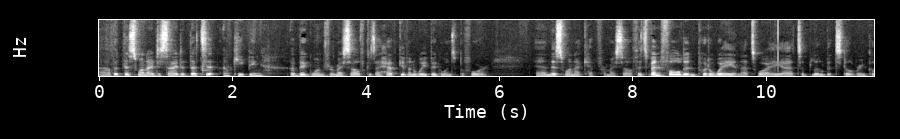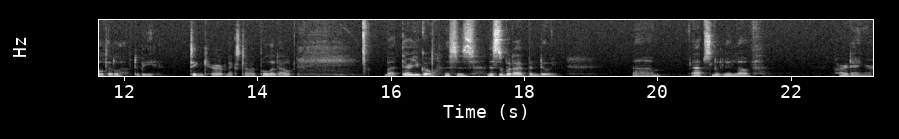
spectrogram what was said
Uh, but this one I decided that's it. I'm keeping a big one for myself because I have given away big ones before. And this one I kept for myself. It's been folded and put away, and that's why uh, it's a little bit still wrinkled. It'll have to be taken care of next time I pull it out. But there you go. This is this is what I've been doing. Um, absolutely love Hardanger.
